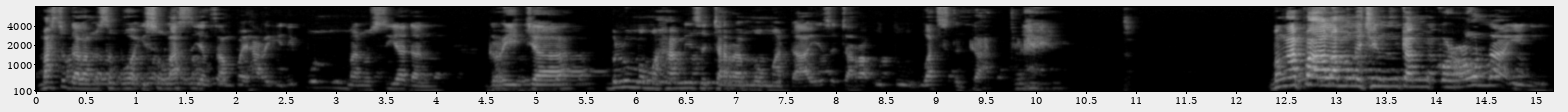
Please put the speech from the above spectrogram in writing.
masuk dalam sebuah isolasi yang sampai hari ini pun manusia dan gereja belum memahami secara memadai, secara utuh what's the God plan. Mengapa Allah mengizinkan corona ini?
